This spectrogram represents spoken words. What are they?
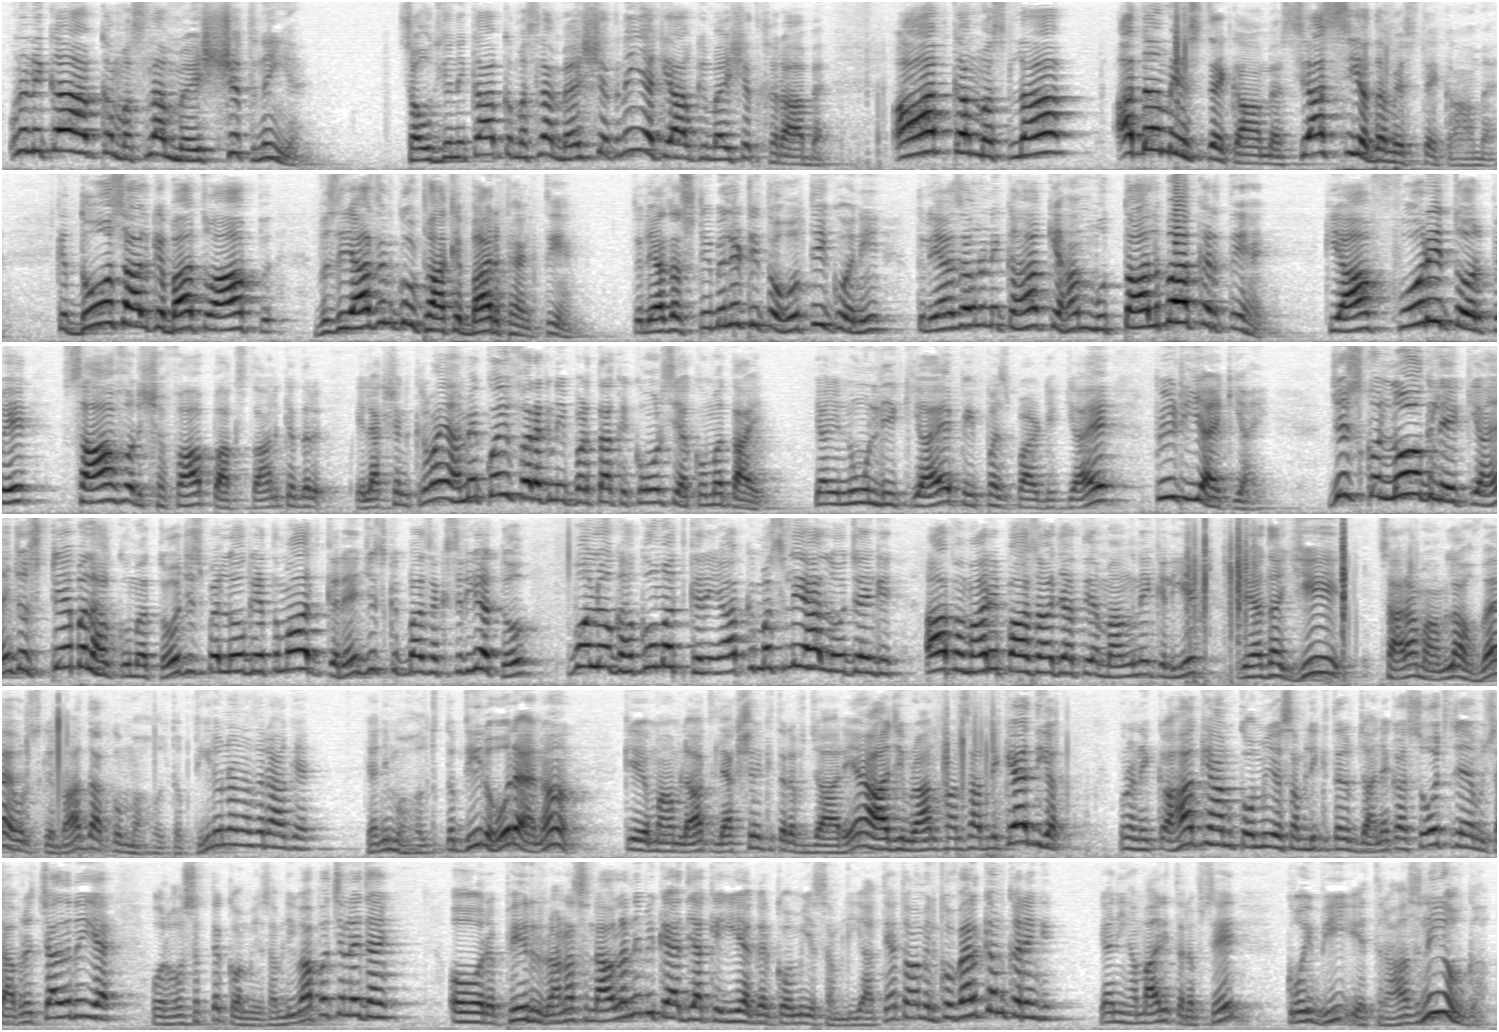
उन्होंने कहा, आपका मसला मैशियत नहीं है। सऊदियों ने कहा, आपका मसला मैशियत नहीं है कि आपकी मैशियत खराब है। आपका मसला अदम इस्तेकाम है, सियासी अदम इस्तेकाम है कि दो साल के बाद तो आप वजी अजम को उठा के बाहर फेंकते हैं। तो लिहाजा स्टेबिलिटी तो होती कोई नहीं। तो लिहाजा उन्होंने कहा कि हम मुतालबा करते हैं कि आप फौरी तौर पर साफ़ और शफाफ पाकिस्तान के अंदर इलेक्शन करवाएँ। हमें कोई फ़र्क नहीं पड़ता कि कौन सी हुकूमत आए यानी नून लीग की आए, पीपल्स पार्टी की आए, पीटीआई की आए। जिसको लोग लेके आए, जो स्टेबल हुकूमत हो, जिस पर लोग एतमाद करें, जिसके पास अक्सरियत हो, वो लोग हुकूमत करें। आपके मसले हल हो जाएँगे। आप हमारे पास आ जाते हैं मांगने के लिए। लिहाजा ये सारा मामला हुआ है और उसके बाद आपको माहौल तब्दील होना नज़र आ गया यानी माहौल तो तब्दील हो रहा है ना। कि मामला इलेक्शन की तरफ़ जा रहे हैं। आज इमरान खान साहब ने कह दिया, उन्होंने कहा कि हम कौमी असम्बली की तरफ़ जाने का सोच रहे हैं, मुशावरत चल रही है, और हो सकता है कौमी असम्बली वापस चले जाएँ। और फिर राना सनावला ने भी कह दिया कि ये अगर कौमी असम्बली आते हैं तो हम इनको वेलकम करेंगे। यानी हमारी तरफ़ से कोई भी एतराज़ नहीं होगा।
